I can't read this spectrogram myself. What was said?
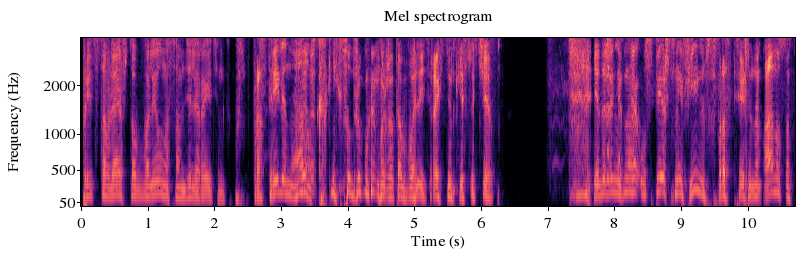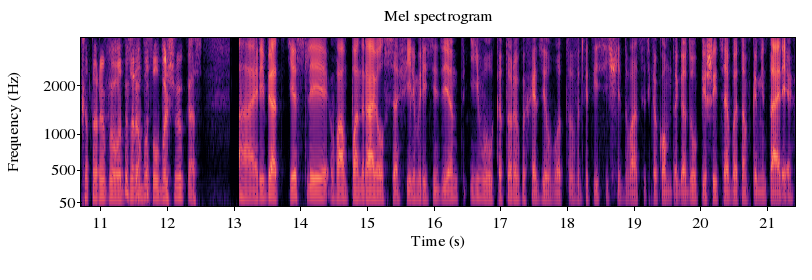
представляю, что обвалил на самом деле рейтинг. Простреленный анус, как никто другой может обвалить рейтинг, если честно. Я даже не знаю успешный фильм с простреленным анусом, который бы вот заработал большой указ. А, ребят, если вам понравился фильм Resident Evil, который выходил вот в 2020 каком-то году, пишите об этом в комментариях.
